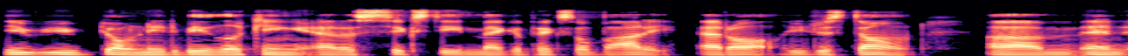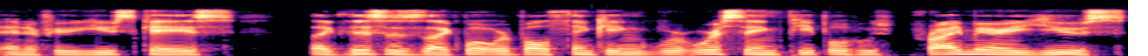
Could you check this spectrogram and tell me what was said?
you, you don't need to be looking at a 60 megapixel body at all you just don't um, and and if your use case like this is like what we're both thinking we're, we're seeing people whose primary use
